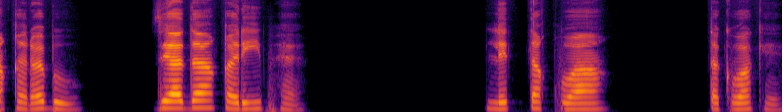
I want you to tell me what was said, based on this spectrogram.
اقربو زیادہ قریب ہے۔ لتقوا تقوا کے۔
